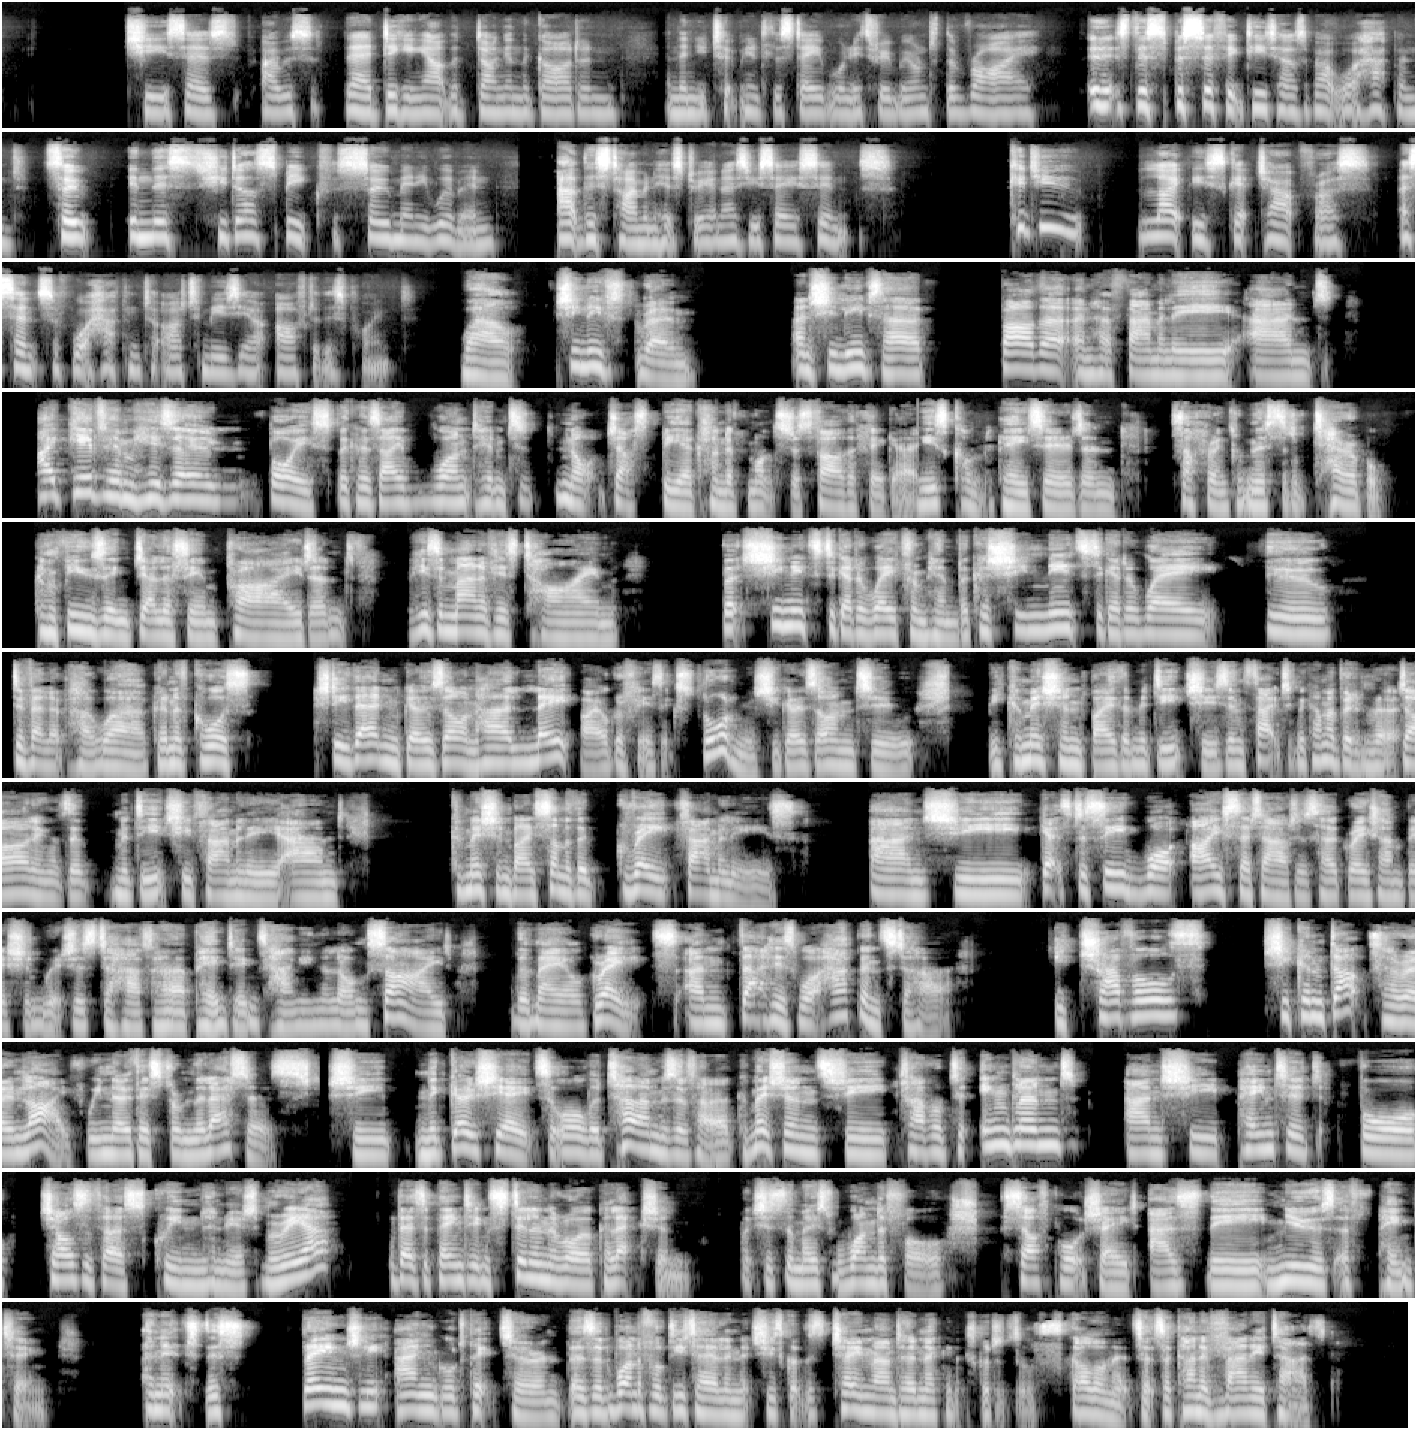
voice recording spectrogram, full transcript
she says, I was there digging out the dung in the garden, and then you took me into the stable and you threw me onto the rye. And it's the specific details about what happened. So in this, she does speak for so many women at this time in history, and as you say, since. Could you lightly sketch out for us a sense of what happened to Artemisia after this point? Well, she leaves Rome and she leaves her father and her family. And I give him his own voice because I want him to not just be a kind of monstrous father figure. He's complicated and suffering from this sort of terrible, confusing jealousy and pride. And he's a man of his time. But she needs to get away from him because she needs to get away to develop her work. And of course, she then goes on, her late biography is extraordinary. She goes on to be commissioned by the Medicis. In fact, to become a bit of a darling of the Medici family and commissioned by some of the great families. And she gets to see what I set out as her great ambition, which is to have her paintings hanging alongside the male greats. And that is what happens to her. She travels she conducts her own life. We know this from the letters. She negotiates all the terms of her commissions. She traveled to England and she painted for Charles I's Queen Henrietta Maria. There's a painting still in the royal collection, which is the most wonderful self portrait as the muse of painting. And it's this strangely angled picture. And there's a wonderful detail in it. She's got this chain around her neck and it's got a little skull on it. So it's a kind of vanitas.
